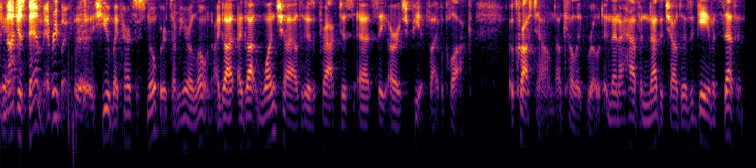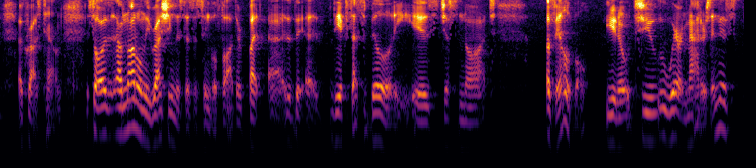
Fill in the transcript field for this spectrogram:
and not just them, everybody. right? Uh, Hugh, my parents are snowbirds. I'm here alone. I got I got one child who has a practice at say RHP at five o'clock. Across town on Kell Lake Road, and then I have another child who has a game at seven across town. So I'm not only rushing this as a single father, but uh, the uh, the accessibility is just not available, you know, to where it matters. And there's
